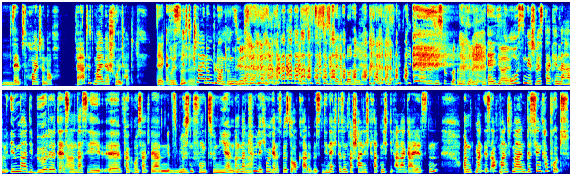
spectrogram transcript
selbst heute noch, ratet mal, wer Schuld hat. Der Es ist nicht Größere. klein und blond und süß. Es ist nicht die süße kleine Blonde. Die kleine süße Blonde. Ey, die Geil. großen Geschwisterkinder haben immer die Bürde dessen, Ja. dass sie äh, vergrößert werden. It's die me. müssen funktionieren. Und natürlich, Julia, das wirst du auch gerade wissen, die Nächte sind wahrscheinlich gerade nicht die allergeilsten. Und man ist auch manchmal ein bisschen kaputt.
